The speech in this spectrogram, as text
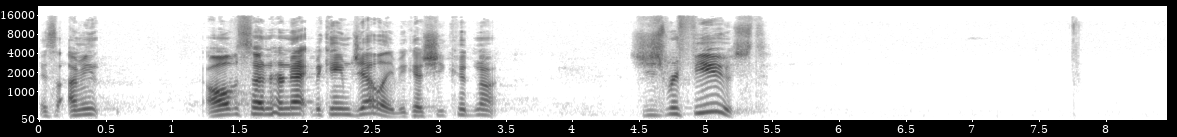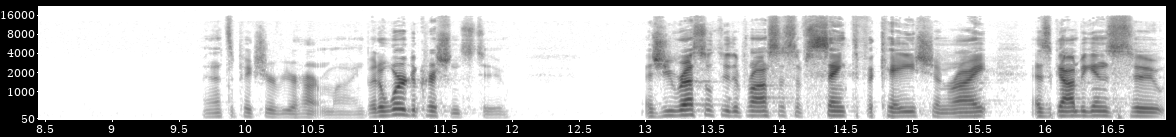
It's, I mean, all of a sudden her neck became jelly because she could not, she just refused. And that's a picture of your heart and mind. But a word to Christians too. As you wrestle through the process of sanctification, right? As God begins to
